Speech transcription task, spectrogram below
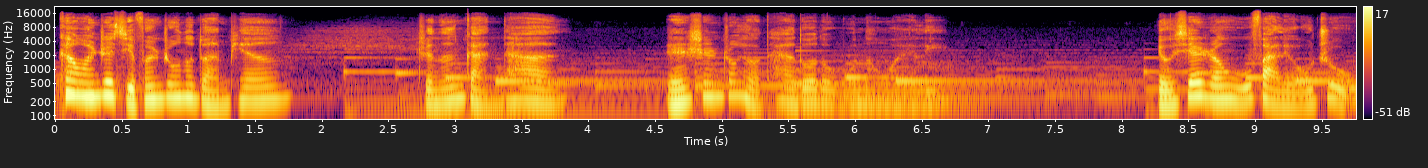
看完这几分钟的短片，只能感叹人生中有太多的无能为力。有些人无法留住，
